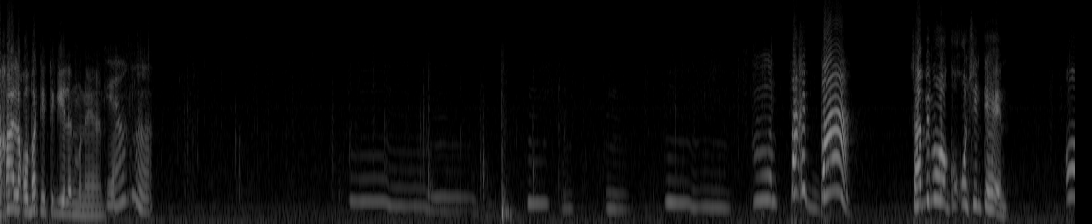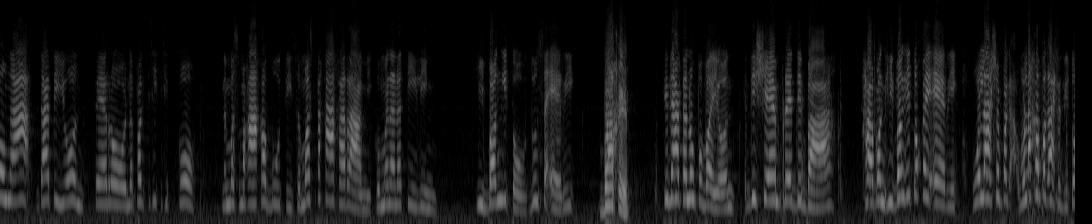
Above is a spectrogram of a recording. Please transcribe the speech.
Akala ko ba titigilan mo na yan? Kaya nga. Hmm, bakit ba? Sabi mo huwag ko konsintihin. Oo nga, dati yon. Pero napag-isip ko na mas makakabuti sa mas nakakarami kung mananatiling hibang ito dun sa Eric. Bakit? Tinatanong pa ba yon? Eh di syempre, di ba? Habang hibang ito kay Eric, wala siyang pag wala kang pag-asa dito.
